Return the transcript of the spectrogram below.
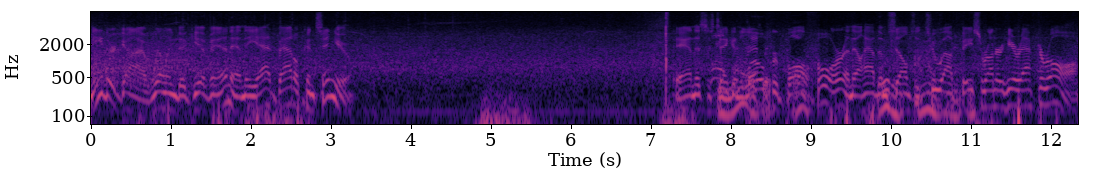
Neither guy willing to give in, and the at-bat will continue. And this is taken low for ball oh. four, and they'll have themselves a two-out base runner here after all.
